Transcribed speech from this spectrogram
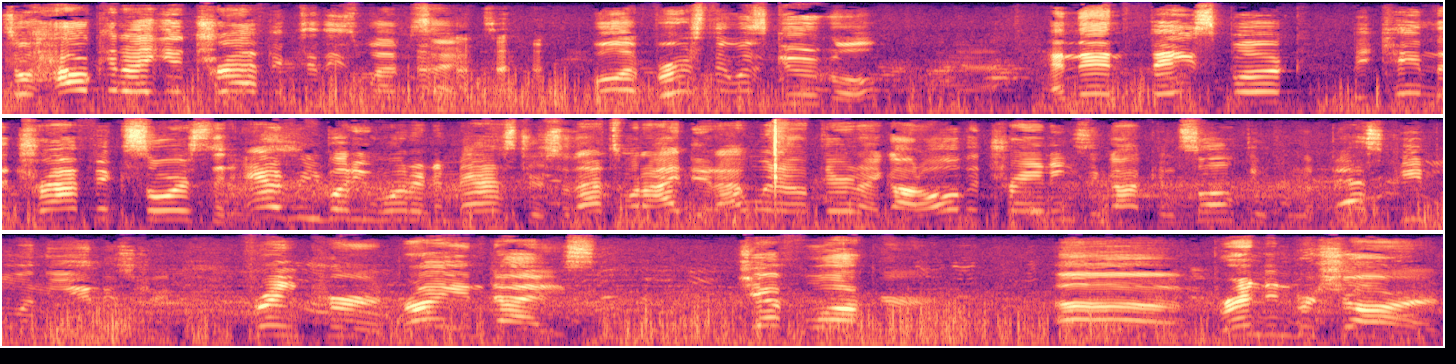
So how can I get traffic to these websites? well, at first it was Google, and then Facebook became the traffic source that everybody wanted to master. So that's what I did. I went out there and I got all the trainings and got consulting from the best people in the industry. Frank Kern, Ryan Deiss, Jeff Walker, uh, Brendon Burchard,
